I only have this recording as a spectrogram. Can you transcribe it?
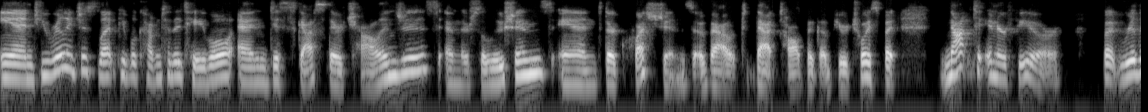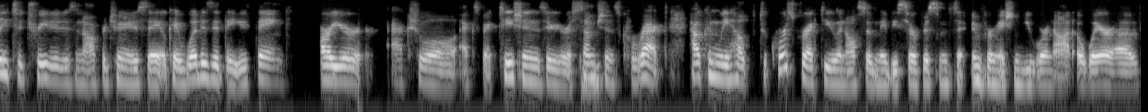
and you really just let people come to the table and discuss their challenges and their solutions and their questions about that topic of your choice, but not to interfere, but really to treat it as an opportunity to say, okay, what is it that you think? Are your actual expectations or your mm-hmm. assumptions correct? How can we help to course correct you and also maybe surface some information you were not aware of?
